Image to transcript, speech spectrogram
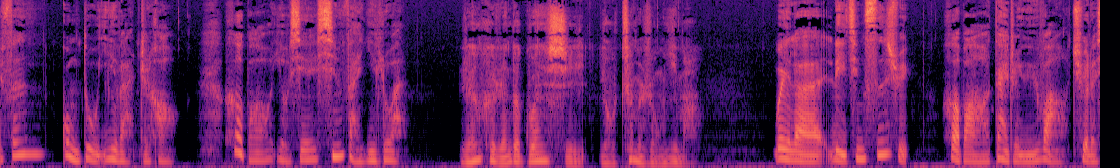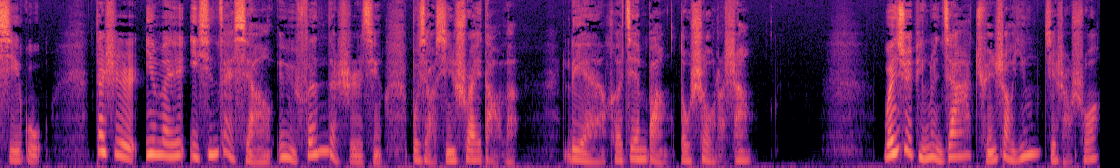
玉芬共度一晚之后，贺宝有些心烦意乱。人和人的关系有这么容易吗？为了理清思绪。贺宝带着渔网去了溪谷，但是因为一心在想玉芬的事情，不小心摔倒了，脸和肩膀都受了伤。文学评论家全少英介绍说：“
